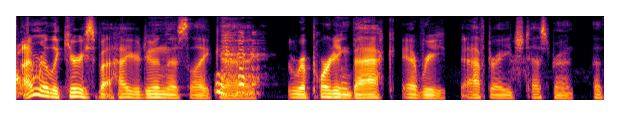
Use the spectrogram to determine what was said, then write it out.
I'm really curious about how you're doing this, like uh, reporting back every after each test run. That-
